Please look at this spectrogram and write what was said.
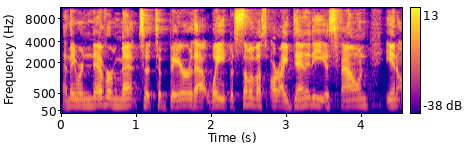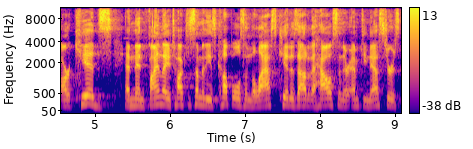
And they were never meant to, to bear that weight. But some of us, our identity is found in our kids. And then finally, I talked to some of these couples, and the last kid is out of the house and they're empty nesters.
